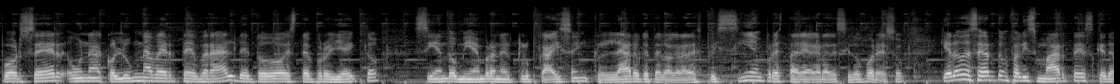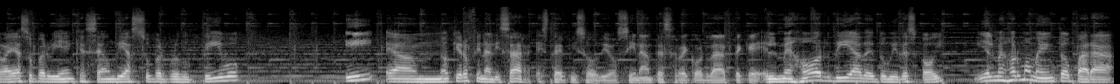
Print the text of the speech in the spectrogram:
por ser una columna vertebral de todo este proyecto, siendo miembro en el Club Kaizen. Claro que te lo agradezco y siempre estaré agradecido por eso. Quiero desearte un feliz martes, que te vaya súper bien, que sea un día súper productivo. Y um, no quiero finalizar este episodio sin antes recordarte que el mejor día de tu vida es hoy y el mejor momento para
